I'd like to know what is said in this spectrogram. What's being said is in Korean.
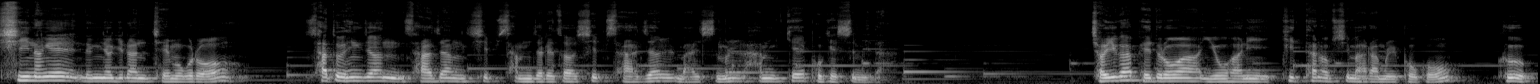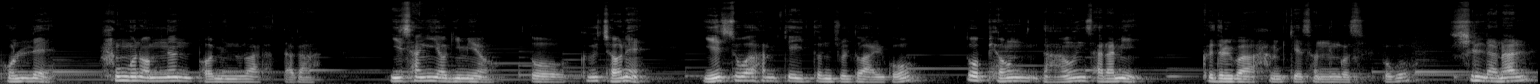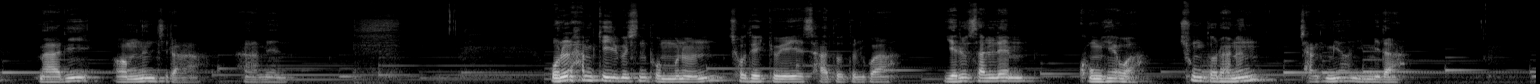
신앙의 능력이란 제목으로 사도행전 4장 13절에서 14절 말씀을 함께 보겠습니다. 저희가 베드로와 요한이 기탄 없이 말함을 보고 그 본래 학문 없는 범인으로 알았다가 이상히 여기며 또 그 전에 예수와 함께 있던 줄도 알고 또 병 나은 사람이 그들과 함께 섰는 것을 보고 신란할 말이 없는지라. 아멘. 오늘 함께 읽으신 본문은 초대교회의 사도들과 예루살렘 공회와 충돌하는 장면입니다.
